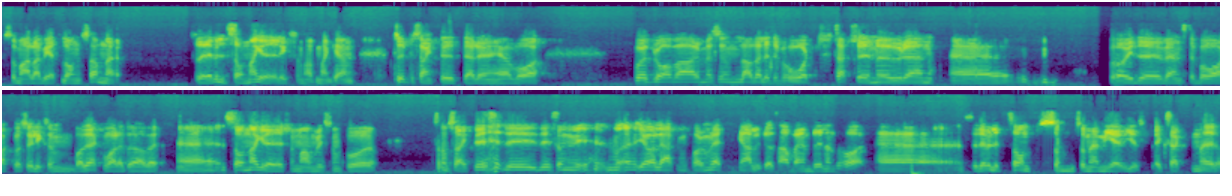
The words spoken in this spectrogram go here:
som alla vet långsammare. Så det är väl såna grejer. Liksom, att man kan, typ i Sankt Peter där jag var på ett bra varv men sen laddade lite för hårt, touchade i muren. Eh, böjde vänster bak och så liksom var det kvalet över. Eh, Sådana grejer som man liksom får... Som sagt, det, det, det som jag har lärt mig i Formel 1. Du kan aldrig köra snabbare än bilen du har. Eh, så det är väl lite sånt som, som är mer just exakt för mig. Då.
